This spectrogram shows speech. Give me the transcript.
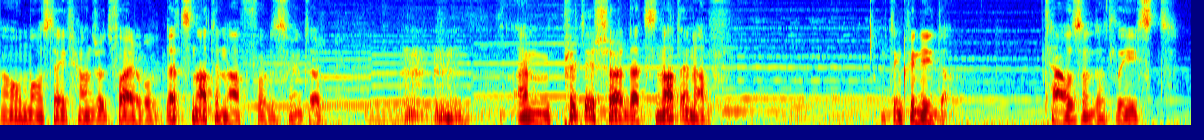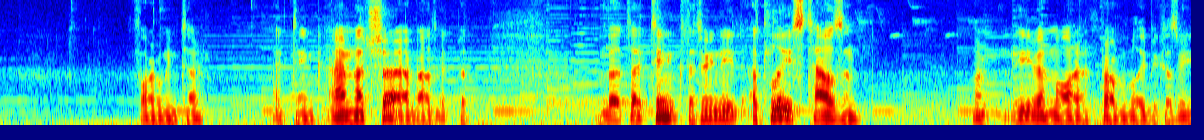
Almost 800 firewood. That's not enough for this winter. I'm pretty sure that's not enough. I think we need a 1000 at least for winter. I think. I'm not sure about it, but but I think that we need at least 1000 or even more probably because we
